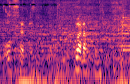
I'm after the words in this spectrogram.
or seven. But I think it's six.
